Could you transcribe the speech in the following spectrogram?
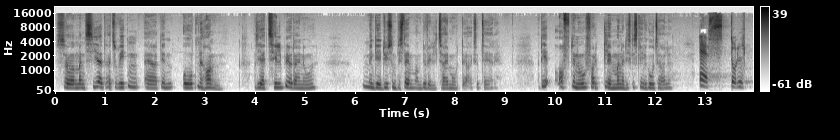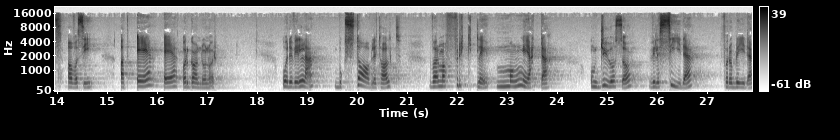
Så man sier at retorikken er den åpne hånden. Altså jeg tilbyr deg noe, men det er du som bestemmer om du vil ta imot det og akseptere det. Og Det er ofte noe folk glemmer når de skal skrive gode taler. Jeg er stolt av å si at jeg er organdonor. Og det ville, bokstavelig talt, varma fryktelig mange hjerter om du også ville si det for å bli det.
